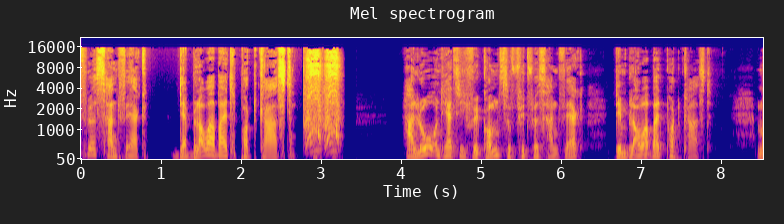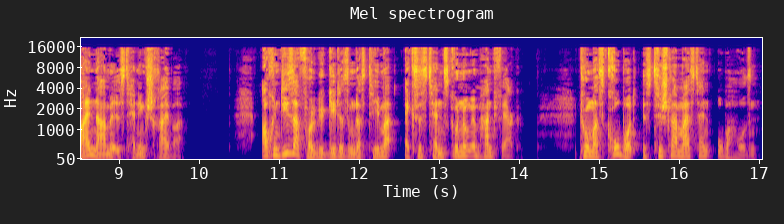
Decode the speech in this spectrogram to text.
fürs Handwerk, der Blauarbeit Podcast. Hallo und herzlich willkommen zu Fit fürs Handwerk, dem Blauarbeit Podcast. Mein Name ist Henning Schreiber. Auch in dieser Folge geht es um das Thema Existenzgründung im Handwerk. Thomas Krobot ist Tischlermeister in Oberhausen.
